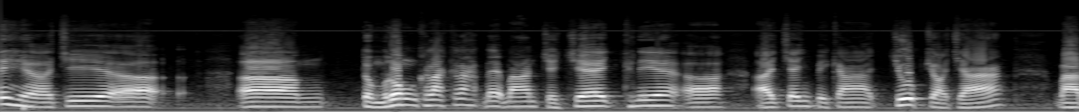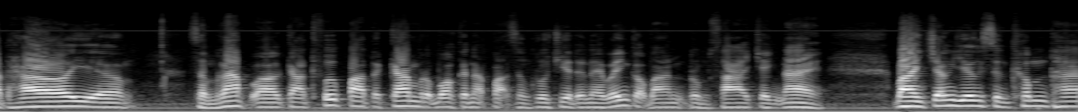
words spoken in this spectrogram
នេះជាអឺ ទម្រង់ខ្លះខ្លះដែលបានជជែកគ្នាចេញពីការជួបចរចា បាទហើយសម្រាប់ការធ្វើបាតកម្មរបស់គណៈបកសង្គ្រោះជាតិនេះវិញក៏បានរំសាយចេញដែរបាទអញ្ចឹងយើងសង្ឃឹមថា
